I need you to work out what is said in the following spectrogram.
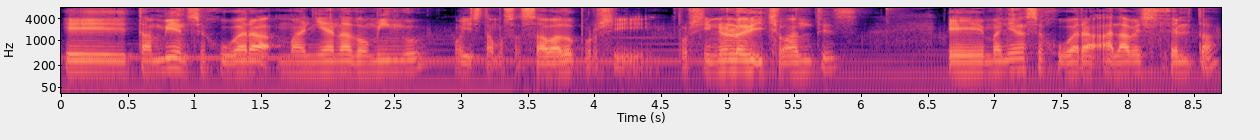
Eh, también se jugará mañana domingo, hoy estamos a sábado por si, por si no lo he dicho antes. Eh, mañana se jugará Alaves Celta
